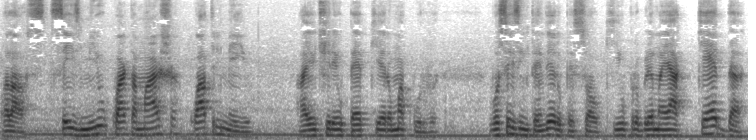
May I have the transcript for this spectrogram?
Olha lá, 6 mil, quarta marcha, 4,5. Aí eu tirei o pé porque era uma curva. Vocês entenderam, pessoal, que o problema é a queda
